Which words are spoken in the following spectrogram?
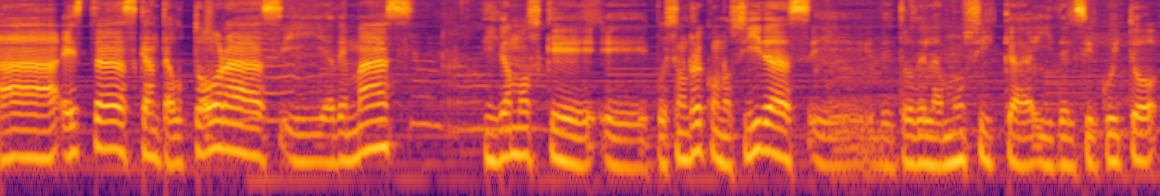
a estas cantautoras y además digamos que eh, pues son reconocidas eh, dentro de la música y del circuito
